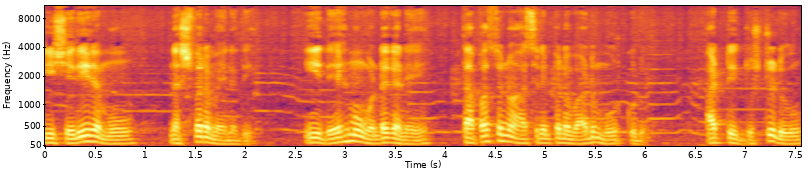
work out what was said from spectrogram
ఈ శరీరము నశ్వరమైనది. ఈ దేహము ఉండగానే తపస్సును ఆచరింపిన వాడు మూర్ఖుడు. అట్టి దుష్టుడు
